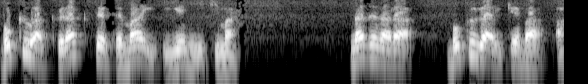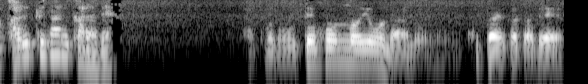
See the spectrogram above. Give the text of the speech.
僕は暗くて狭い家に行きます。なぜなら、僕が行けば明るくなるからです。このお手本のようなあの答え方で、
